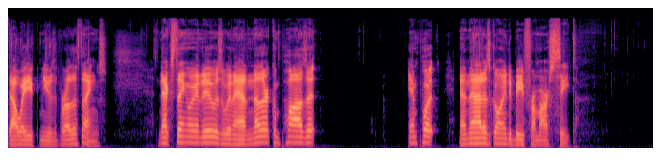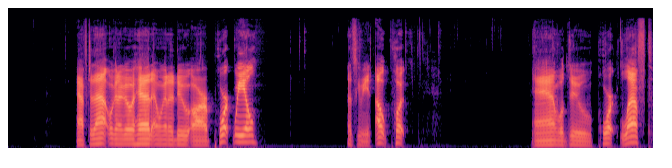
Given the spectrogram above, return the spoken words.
That way you can use it for other things. Next thing we're going to do is we're going to add another composite input, and that is going to be from our seat. After that, we're going to go ahead and we're going to do our port wheel. That's going to be an output. And we'll do port left,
